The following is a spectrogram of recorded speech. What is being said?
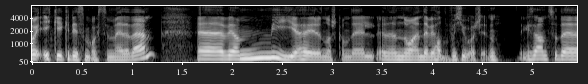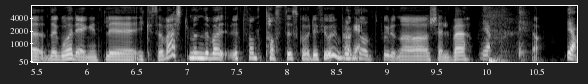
å ikke krisemaksimere den. vi har mye høyere norskandel nå enn det vi hadde for 20 år siden. Så det, det, går egentlig ikke så verst, men det var et fantastisk år i fjor, blant okay. pga. skjelvet. Ja. Ja. Ja,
